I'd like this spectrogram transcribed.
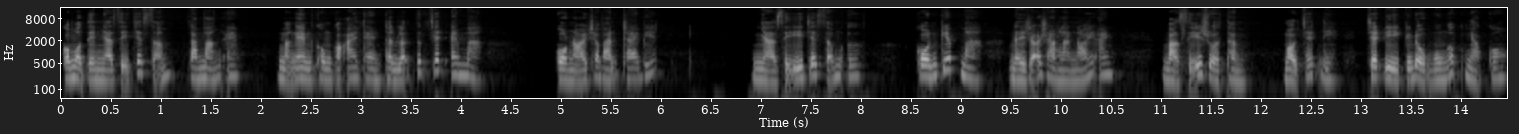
có một tên nhà sĩ chết sẫm, dám mắng em. Mắng em không có ai thèm, thật là tức chết em mà. Cô nói cho bạn trai biết. Nhà sĩ chết sớm ư. Côn kiếp mà, đây rõ ràng là nói anh. Bác sĩ rùa thầm, mau chết đi, chết đi cái đồ ngu ngốc nhà cô.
